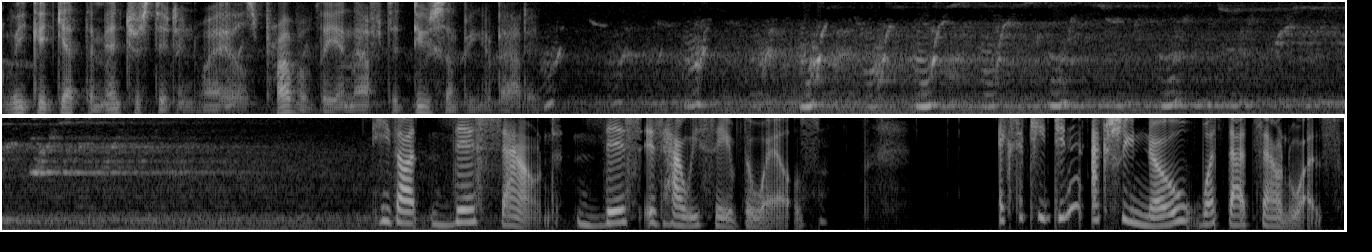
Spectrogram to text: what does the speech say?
we could get them interested in whales, probably enough to do something about it. He thought, this sound, this is how we save the whales. Except he didn't actually know what that sound was.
